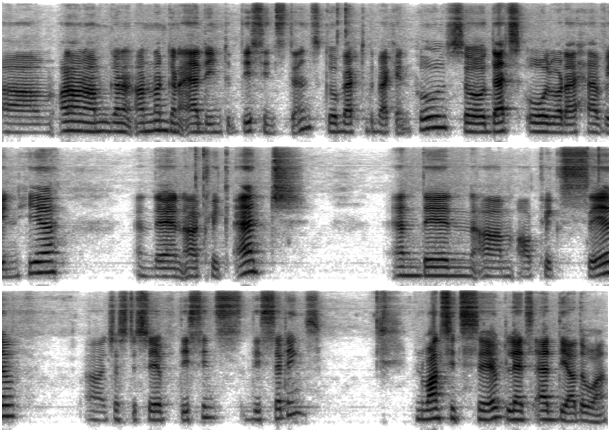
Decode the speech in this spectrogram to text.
um, I'm gonna I'm not gonna add into this instance. Go back to the backend pool. So that's all what I have in here. And then I'll click add. And then um, I'll click save uh, just to save this these settings. And once it's saved let's add the other one.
